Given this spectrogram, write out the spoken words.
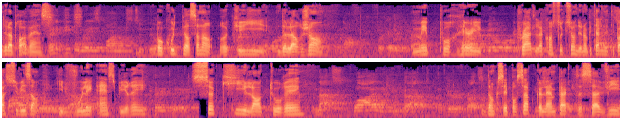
de la province. Beaucoup de personnes ont recueilli de l'argent, mais pour Harry Pratt, la construction d'un hôpital n'était pas suffisant. Il voulait inspirer ceux qui l'entouraient. Donc, c'est pour ça que l'impact de sa vie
